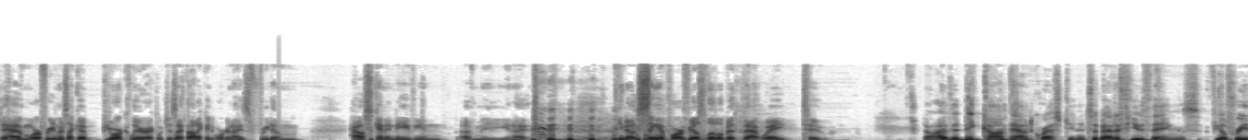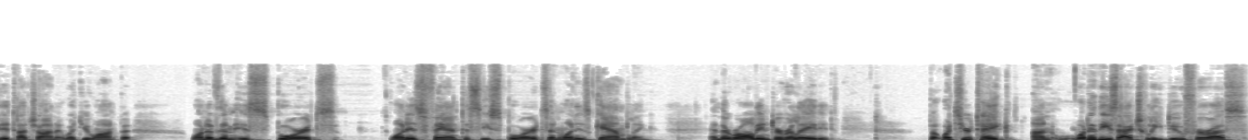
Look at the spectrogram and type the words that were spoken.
to have more freedom, there's like a Björk lyric, which is I thought I could organize freedom. How Scandinavian of me, and I, you know, Singapore feels a little bit that way too. Now, I have a big compound question. It's about a few things. Feel free to touch on it what you want, but one of them is sports, one is fantasy sports, and one is gambling. And they're all interrelated. But what's your take on what do these actually do for us?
